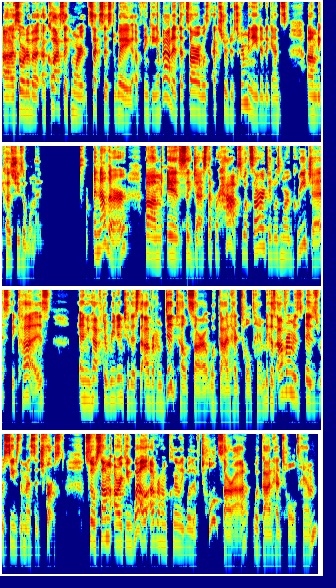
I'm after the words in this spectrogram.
Uh, sort of a, a classic, more sexist way of thinking about it that Sarah was extra discriminated against um, because she's a woman. Another um, is suggests that perhaps what Sarah did was more egregious because, and you have to read into this, that Abraham did tell Sarah what God had told him because Abraham is, is receives the message first. So some argue, well, Abraham clearly would have told Sarah what God had told him,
